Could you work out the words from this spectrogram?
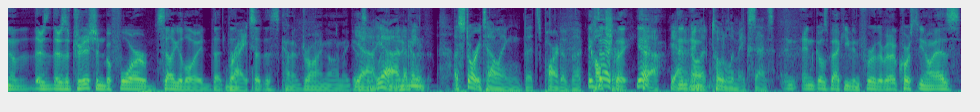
know there's there's a tradition before celluloid that that, Right. that this is kind of drawing on I guess Yeah, And- yeah, and and I mean, kind a storytelling that's part of the Exactly, culture. yeah. yeah, yeah, And- no, it totally makes sense. and, and goes back even further. But of course, you know, as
